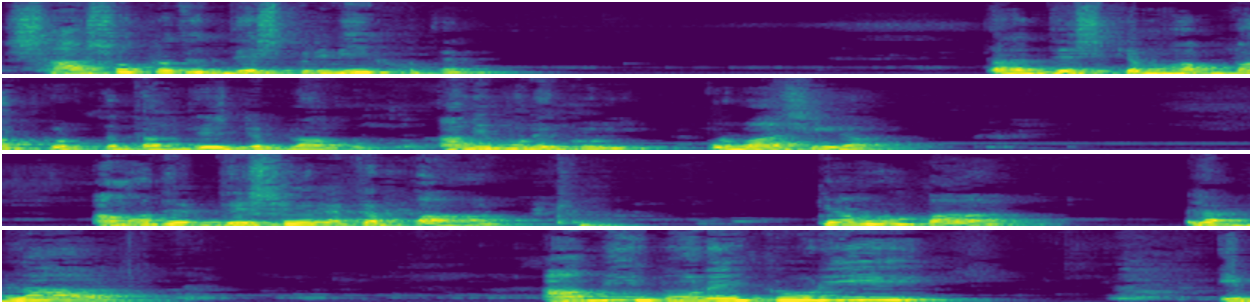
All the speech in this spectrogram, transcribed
শাসকরা যদি দেশপ্রেমিক হতেন তারা দেশকে মহাব্বত করতেন তারা দেশ ডেভেলপ হতো। আমি মনে করি, প্রবাসীরা, আমাদের দেশের একটা পার্ট কেমন পার্ট এটা ব্লাড আমি মনে করি, এই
